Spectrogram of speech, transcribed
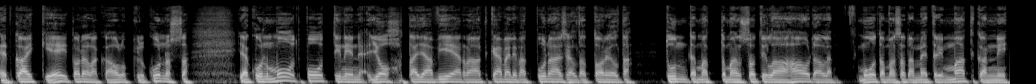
Et kaikki ei todellakaan ollut kyllä kunnossa. Ja kun muut Putinin johtajavieraat kävelivät punaiselta torilta tuntemattoman sotilaan haudalle muutaman sadan metrin matkan, niin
